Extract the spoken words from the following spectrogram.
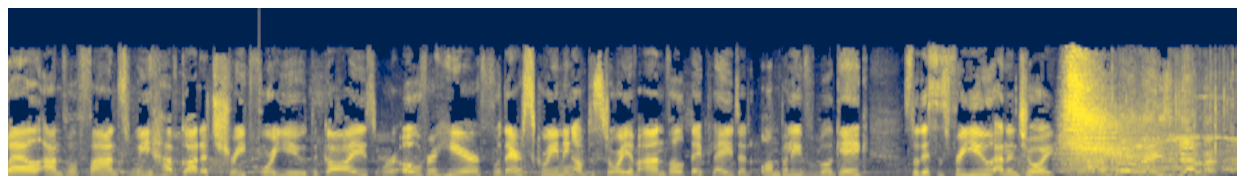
Well, Anvil fans, we have got a treat for you. The guys were over here for their screening of the story of Anvil. They played an unbelievable gig. So this is for you and enjoy. Anvil, ladies and gentlemen.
